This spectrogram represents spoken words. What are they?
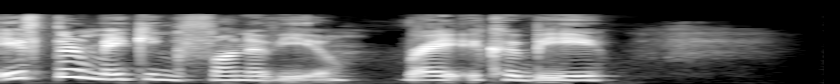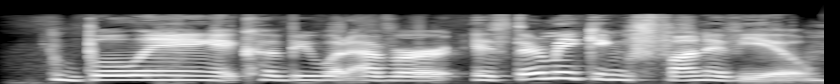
if they're making fun of you, right? It could be bullying, it could be whatever. If they're making fun of you,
